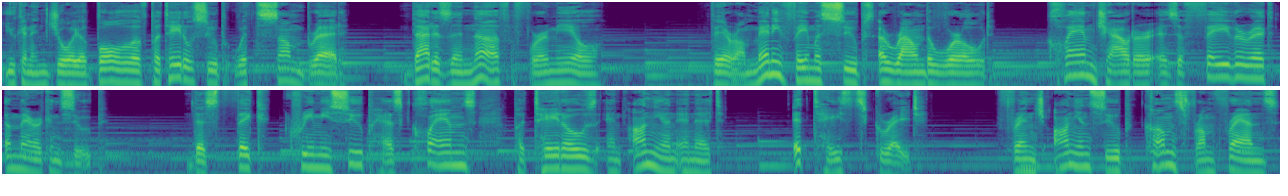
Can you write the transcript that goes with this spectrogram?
You can enjoy a bowl of potato soup with some bread. That is enough for a meal. There are many famous soups around the world. Clam chowder is a favorite American soup. This thick, creamy soup has clams, potatoes, and onion in it. It tastes great. French onion soup comes from France.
